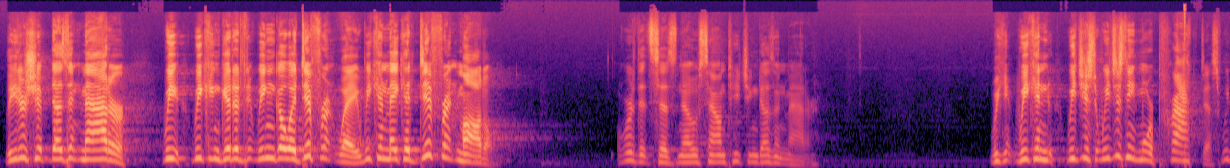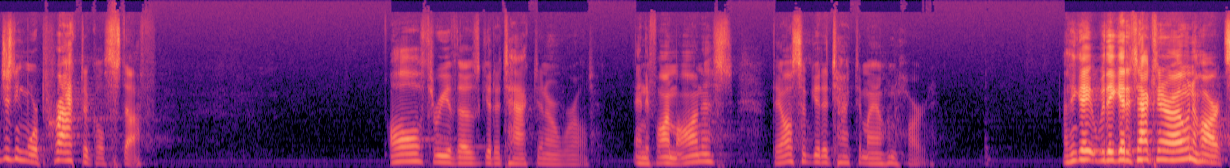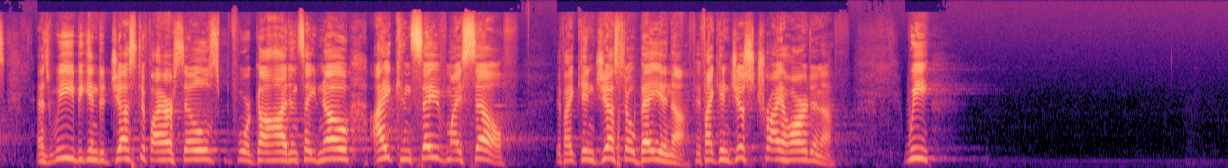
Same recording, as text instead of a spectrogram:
Leadership doesn't matter. We, we, can get a, we can go a different way. We can make a different model. Or that says, no, sound teaching doesn't matter. We, can, we, can, we, just, we just need more practice. We just need more practical stuff. All three of those get attacked in our world. And if I'm honest, they also get attacked in my own heart. I think they, they get attacked in our own hearts as we begin to justify ourselves before God and say, No, I can save myself if I can just obey enough, if I can just try hard enough. We,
